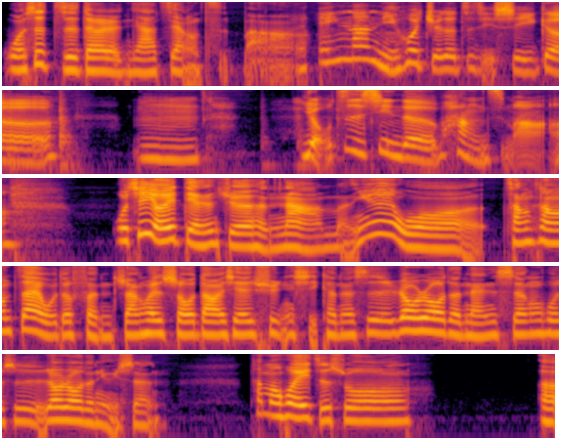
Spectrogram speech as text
我是值得人家这样子吧。哎，那你会觉得自己是一个嗯有自信的胖子吗？我其实有一点是觉得很纳闷，因为我常常在我的粉砖会收到一些讯息，可能是肉肉的男生或是肉肉的女生，他们会一直说，呃，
